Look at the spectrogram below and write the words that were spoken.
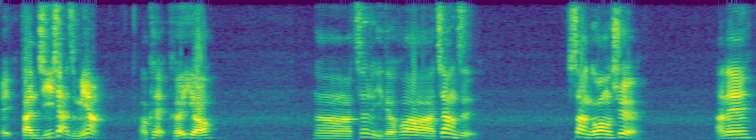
哎，反击一下怎么样？OK，可以哦。那这里的话，这样子上个忘却，啊呢，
